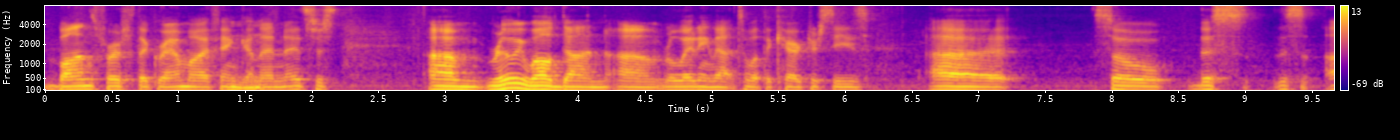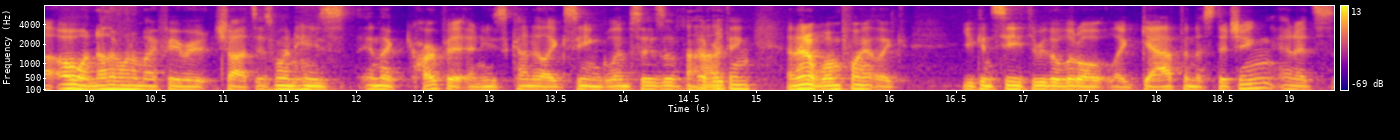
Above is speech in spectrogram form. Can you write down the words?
bonds first with the grandma, I think, Mhm. and then it's just um, really well done um, relating that to what the character sees. Uh, so this this uh, oh another one of my favorite shots is when he's in the carpet and he's kind of like seeing glimpses of Uh-huh. everything, and then at one point like you can see through the little like gap in the stitching, and it's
